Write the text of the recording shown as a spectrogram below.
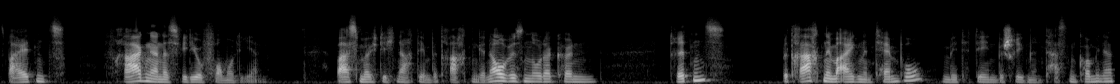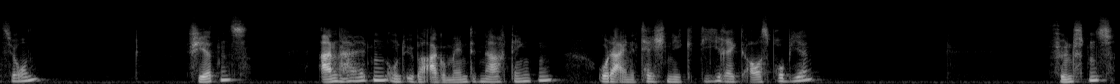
Zweitens Fragen an das Video formulieren. Was möchte ich nach dem Betrachten genau wissen oder können? Drittens Betrachten im eigenen Tempo mit den beschriebenen Tastenkombinationen. Viertens, anhalten und über Argumente nachdenken oder eine Technik direkt ausprobieren. Fünftens,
